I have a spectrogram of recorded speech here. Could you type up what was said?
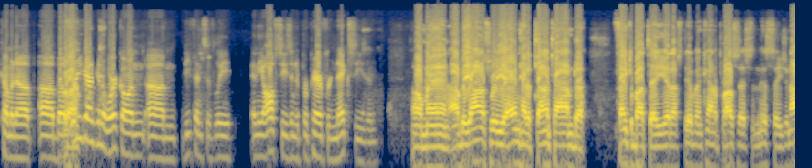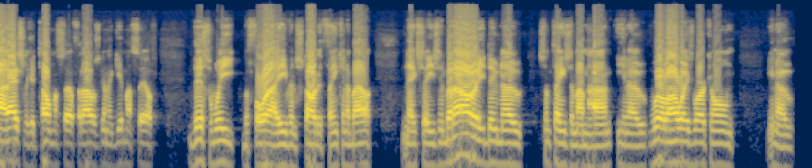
coming up. Uh, but what are you guys going to work on um, defensively in the off season to prepare for next season? Oh man, I'll be honest with you, I hadn't had a ton of time to think about that yet. I've still been kind of processing this season. I actually had told myself that I was going to give myself this week before I even started thinking about next season. But I already do know some things in my mind. You know, we'll always work on, you know,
